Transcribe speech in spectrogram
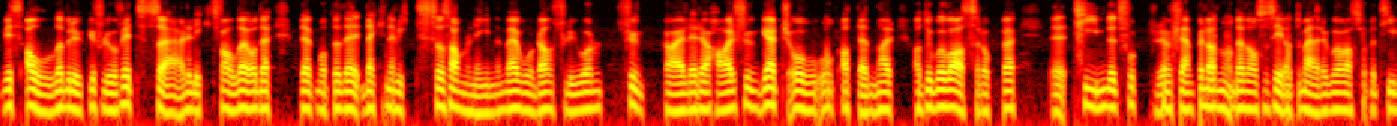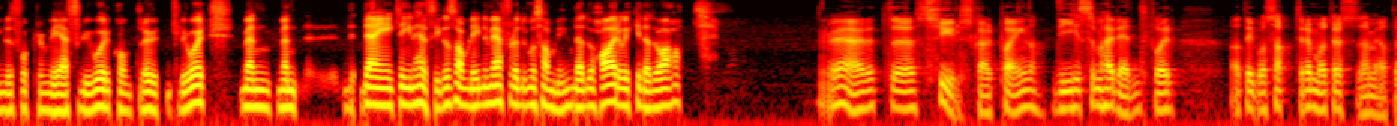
Hvis alle bruker fluorfritt, så er det likt for alle. Og det, det, måte, det, er ikke noe vits å sammenligne med hvordan fluoren funka eller har fungert, og, at, den har, at du går vaser eh, ti minutter fortere, for eksempel. At noen som sier at du mener det går på ti minutter fortere med fluor kontra uten fluor. Men, men det er egentlig ingen hensikt å sammenligne med, for du må sammenligne det du har, og ikke det du har hatt. Det er et uh, sylskarpt poeng, da. De som er redd for at det går saktere, må trøste seg med at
